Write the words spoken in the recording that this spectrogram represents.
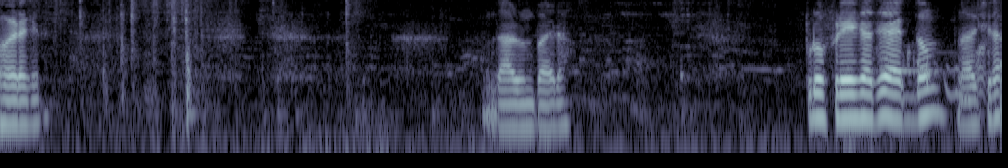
ঘরে রাখে। দারুণ পায়রা। পুরো ফ্রেশ আছে একদম লালশিরা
